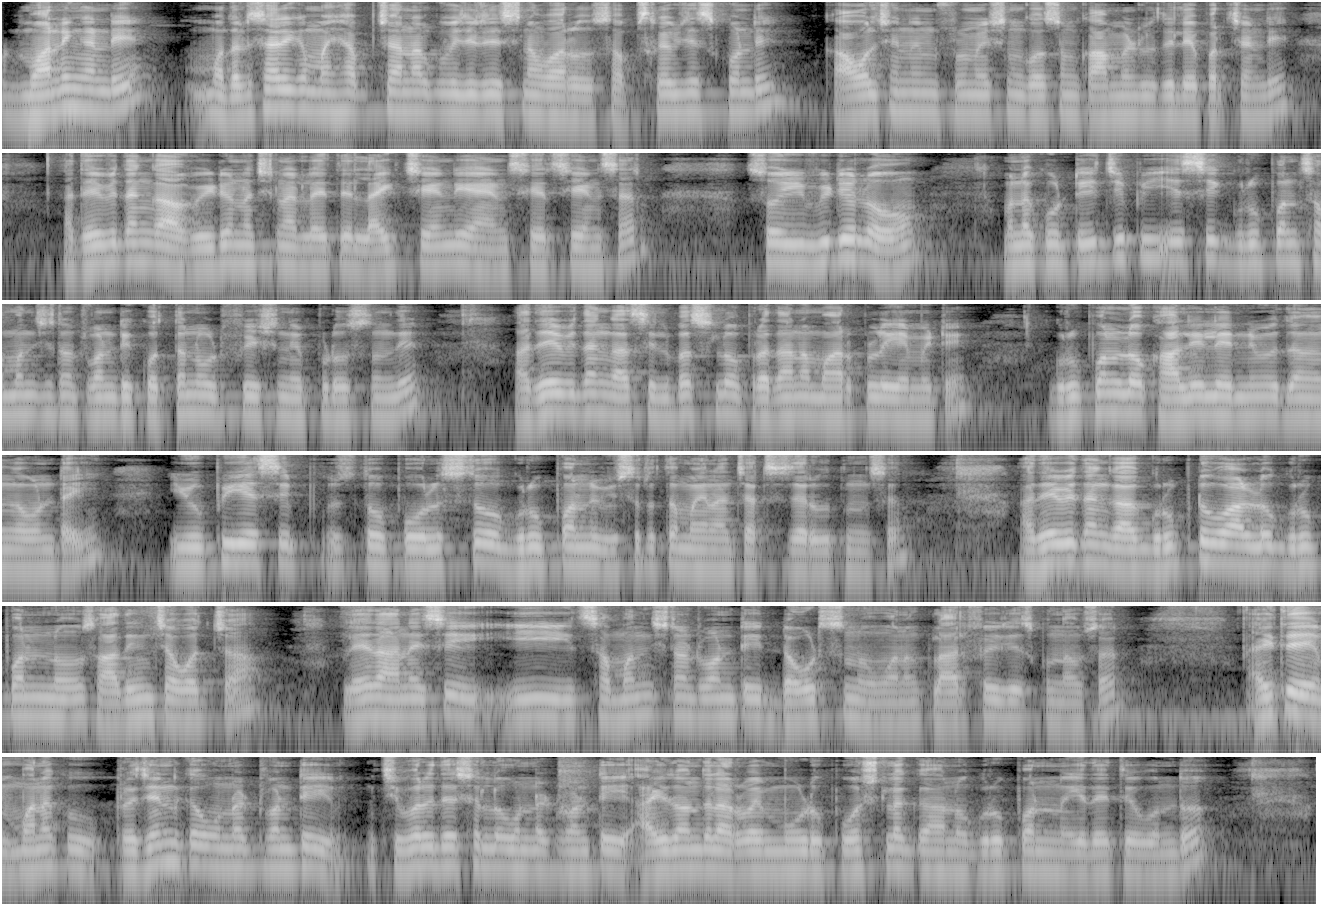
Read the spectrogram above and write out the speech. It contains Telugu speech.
గుడ్ మార్నింగ్ అండి. మొదటిసారిగా మై హబ్ ఛానల్కు విజిట్ చేసిన వారు సబ్స్క్రైబ్ చేసుకోండి. కావాల్సిన ఇన్ఫర్మేషన్ కోసం కామెంట్లు తెలియపరచండి. అదేవిధంగా వీడియో నచ్చినట్లయితే లైక్ చేయండి అండ్ షేర్ చేయండి సార్. సో ఈ వీడియోలో మనకు టీజీపీఎస్సీ గ్రూప్ వన్ సంబంధించినటువంటి కొత్త నోటిఫికేషన్ ఎప్పుడు వస్తుంది? అదేవిధంగా సిలబస్లో ప్రధాన మార్పులు ఏమిటి? గ్రూప్ వన్లో ఖాళీలు ఎన్ని విధంగా ఉంటాయి? యూపీఎస్సీతో పోలుస్తూ గ్రూప్ వన్ విస్తృతమైన చర్చ జరుగుతుంది సార్. అదేవిధంగా గ్రూప్ టూ వాళ్ళు గ్రూప్ వన్ను సాధించవచ్చా? లేదా అనేసి ఈ సంబంధించినటువంటి డౌట్స్ను మనం క్లారిఫై చేసుకుందాం సార్. అయితే మనకు ప్రజెంట్గా ఉన్నటువంటి చివరి దశలో ఉన్నటువంటి ఐదు వందల అరవై మూడు పోస్టులకు గాను గ్రూప్ వన్ ఏదైతే ఉందో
